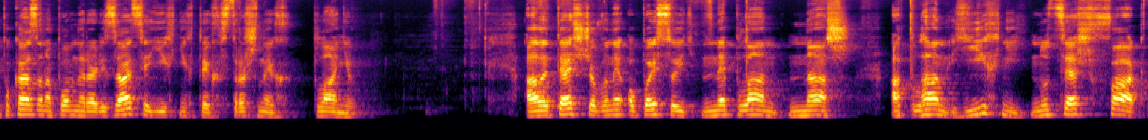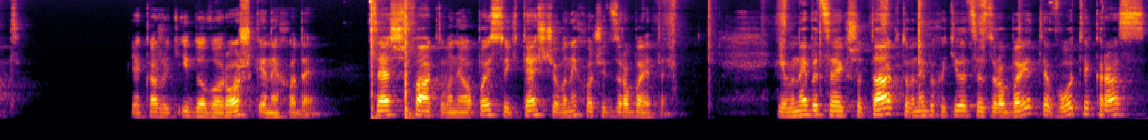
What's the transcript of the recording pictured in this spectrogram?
показана повна реалізація їхніх тих страшних планів. Але те, що вони описують не план наш, а план їхній, ну це ж факт. Як кажуть, і до ворожки не ходи. Це ж факт. Вони описують те, що вони хочуть зробити. І вони би це, якщо так, то вони би хотіли це зробити от якраз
